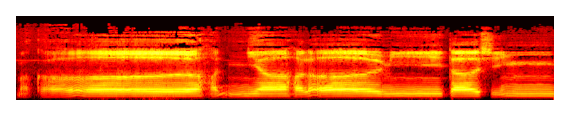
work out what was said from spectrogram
マカハニャハラミタ心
